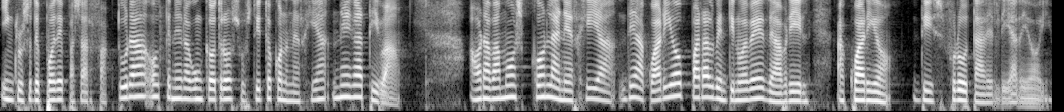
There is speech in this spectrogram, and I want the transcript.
Incluso te puede pasar factura o tener algún que otro sustito con energía negativa. Ahora vamos con la energía de Acuario para el 29 de abril. Acuario, disfruta del día de hoy.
